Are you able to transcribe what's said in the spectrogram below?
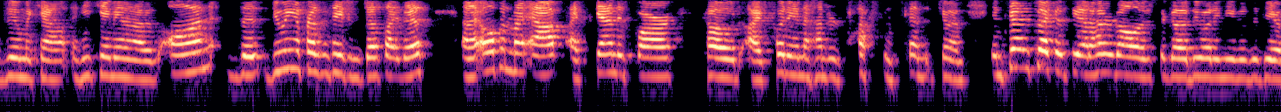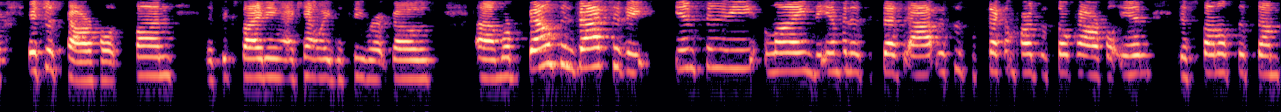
Zoom account. And he came in, and I was on the doing a presentation just like this, and I opened my app, I scanned his bar code, I put in a hundred bucks and send it to him. In 10 seconds, he had a hundred dollars to go do what he needed to do. It's just powerful. It's fun. It's exciting. I can't wait to see where it goes. Um, we're bouncing back to the Infinity line, the Infinite Success app. This is the second part that's so powerful in this funnel system,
